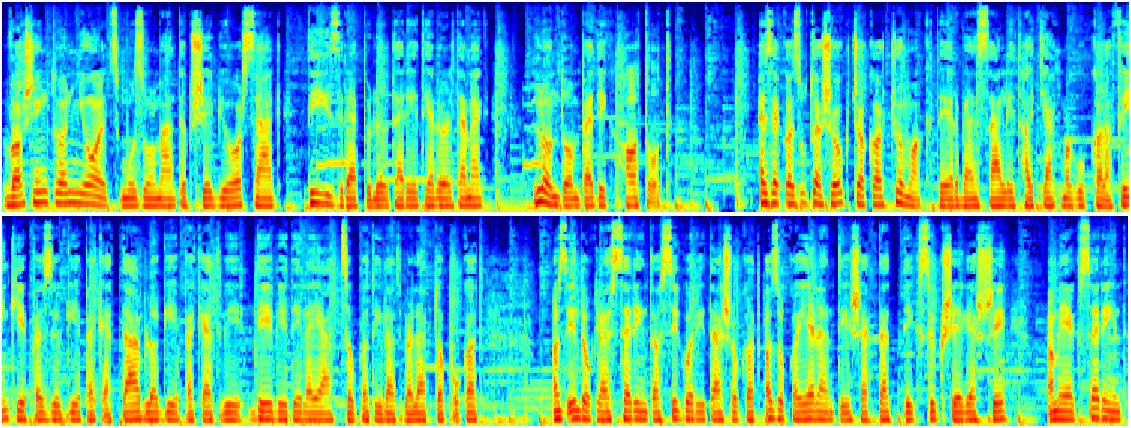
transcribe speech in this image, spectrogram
Washington 8 muzulmán többségű ország 10 repülőterét jelölte meg, London pedig 6-ot. Ezek az utasok csak a csomagtérben szállíthatják magukkal a fényképezőgépeket, táblagépeket, DVD lejátszókat, illetve laptopokat. Az indoklás szerint a szigorításokat azok a jelentések tették szükségessé, amelyek szerint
